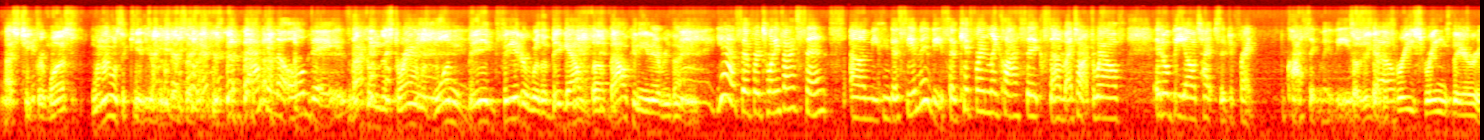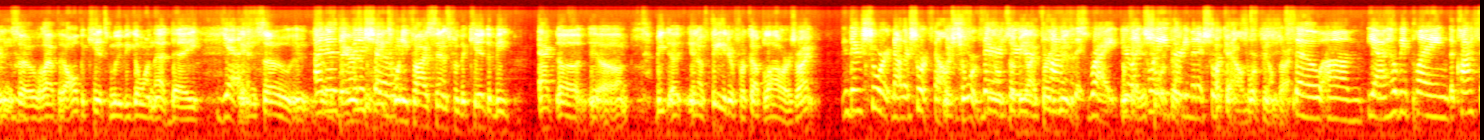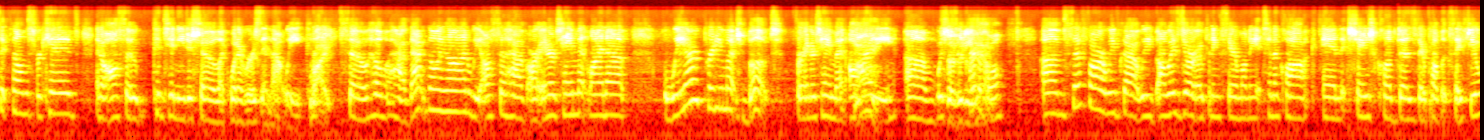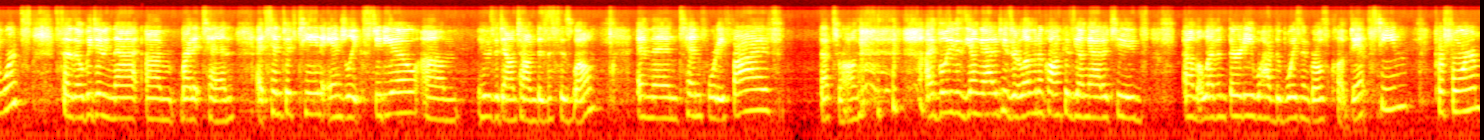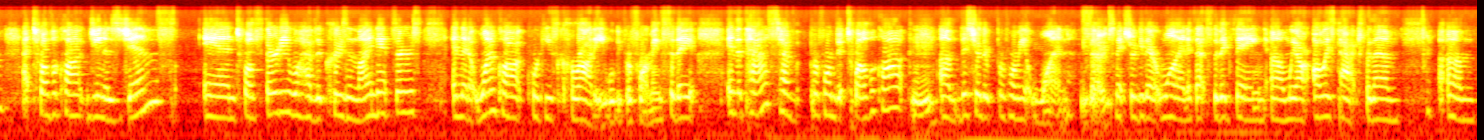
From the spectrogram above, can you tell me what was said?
That's cheaper than it was when I was a kid here in. Back in the old days. Back on the Strand was one big theater with a big out, uh, balcony and everything. Yeah, so for 25 cents, um, you can go see a movie. So kid-friendly classics. Um, I talked to Ralph. It'll be all types of different classic movies. So they got the three screens there, and Mm-hmm. so we'll have the, all the kids' movie going that day. Yes. And so, uh, so I know the parents can pay 25 cents for the kid to be act uh, uh, be uh, in a theater for a couple hours, right? They're short. Now they're short films. They're short films, so it'll be like 30 classic- minutes. Right. You're Okay, like it's short 20, film. 30 minute short okay, films. short films, all right. So, um, yeah, he'll be playing the classic films for kids, and he'll also continue to show like whatever's in that week. Right. So he'll have that going on. We also have our entertainment lineup. We are pretty much booked for entertainment already, um, which So is who do you have? incredible. Um, so far, we've got we always do our opening ceremony at 10 o'clock, and Exchange Club does their public safety awards. So they'll be doing that um, right at 10. At 10:15, Angelique Studio, um, who is a downtown business as well, and then 10:45. That's wrong. I believe is Young Attitudes, or 11 o'clock is Young Attitudes. Um, 11:30, we'll have the Boys and Girls Club dance team perform. At 12 o'clock, Gina's Gyms and 12.30 we'll have the cruise and line dancers. And then at 1 o'clock corky's karate will be performing. So they in the past have performed at 12 o'clock. Mhm. um, this year they're performing at 1 so Okay. just make sure to be there at 1 if that's the big thing. Um, we are always packed for them. Um,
